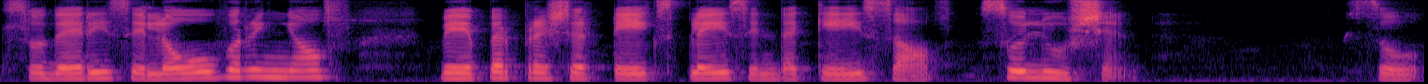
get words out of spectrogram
So there is a lowering of vapor pressure takes place in the case of solution. So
